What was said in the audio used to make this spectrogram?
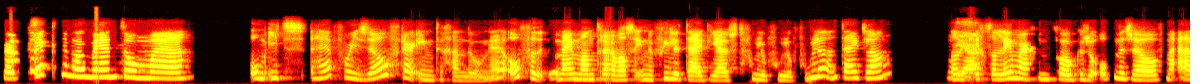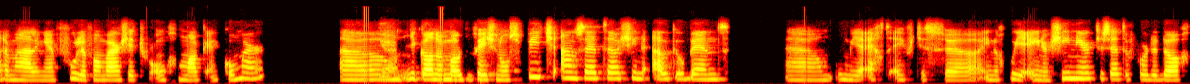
perfecte moment om, uh, om iets hè, voor jezelf daarin te gaan doen. Hè? Of mijn mantra was in de file-tijd juist voelen, voelen, voelen een tijd lang. Want ik echt alleen maar ging focussen op mezelf, mijn ademhaling en voelen van waar zit er ongemak en kommer. Um, Je kan een motivational speech aanzetten als je in de auto bent. Um, om je echt eventjes uh, in een goede energie neer te zetten voor de dag.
